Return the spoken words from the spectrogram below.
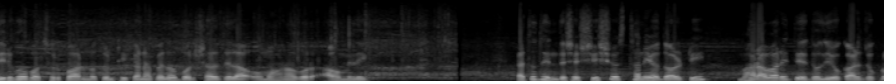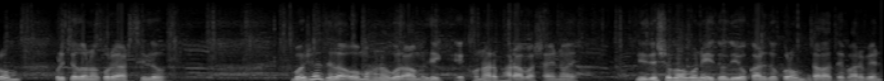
দীর্ঘ বছর পর নতুন ঠিকানা পেল বরিশাল জেলা ও মহানগর আওয়ামী লীগ। এতদিন দেশের শীর্ষস্থানীয় দলটি ভাড়াবাড়িতে দলীয় কার্যক্রম পরিচালনা করে আসছিল। বরিশাল জেলা ও মহানগর আওয়ামী লীগ এখন আর ভাড়া বাসায় নয়। নিজস্ব ভবনেই দলীয় কার্যক্রম চালাতে পারবেন।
